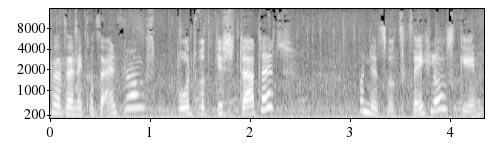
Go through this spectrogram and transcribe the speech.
War eine kurze Einführung. Das Boot wird gestartet und jetzt wird es gleich losgehen.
